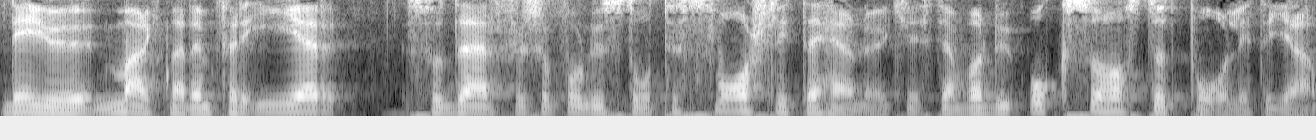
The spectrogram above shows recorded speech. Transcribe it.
det är ju marknaden för er. Så därför så får du stå till svars lite här nu Christian. Vad du också har stött på lite grann.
